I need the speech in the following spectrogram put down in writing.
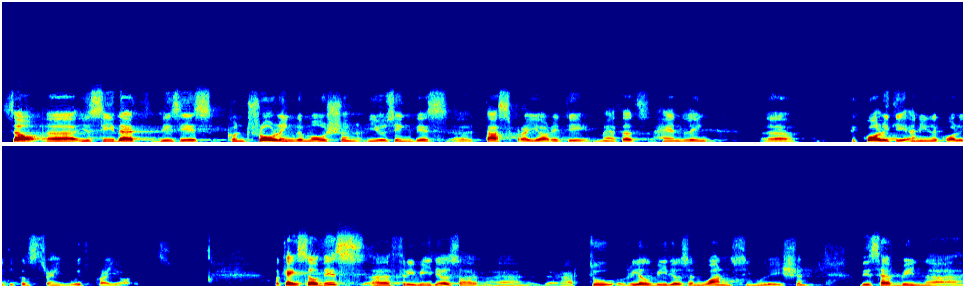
so uh, you see that this is controlling the motion using this uh, task priority methods, handling uh, equality and inequality constraint with priority. Okay, so these uh, three videos, are, uh, there are two real videos and one simulation. These have been uh,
